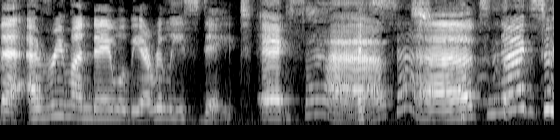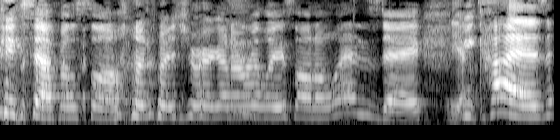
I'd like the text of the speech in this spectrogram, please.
that every Monday will be a release date. Except. Except next week's episode, which we're going to release on a Wednesday. Yes. Because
